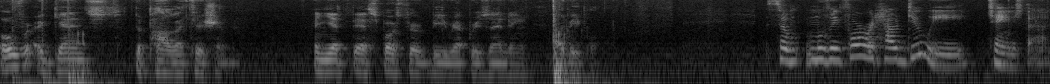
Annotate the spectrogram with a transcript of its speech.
over against the politician, and yet they're supposed to be representing the people so moving forward, how do we change that?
